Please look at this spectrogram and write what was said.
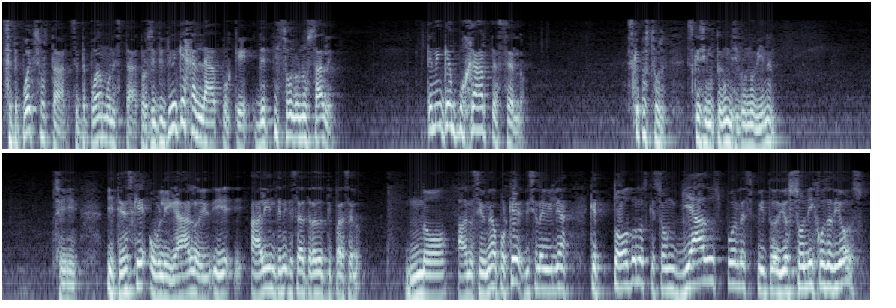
se te puede exhortar, se te puede amonestar, pero si te tienen que jalar porque de ti solo no sale, tienen que empujarte a hacerlo. Es que, pastor, es que si no tengo mis hijos no vienen. Sí. Y tienes que obligarlo y, alguien tiene que estar detrás de ti para hacerlo. No has nacido nuevo. ¿Por qué? Dice la Biblia que todos los que son guiados por el Espíritu de Dios son hijos de Dios.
